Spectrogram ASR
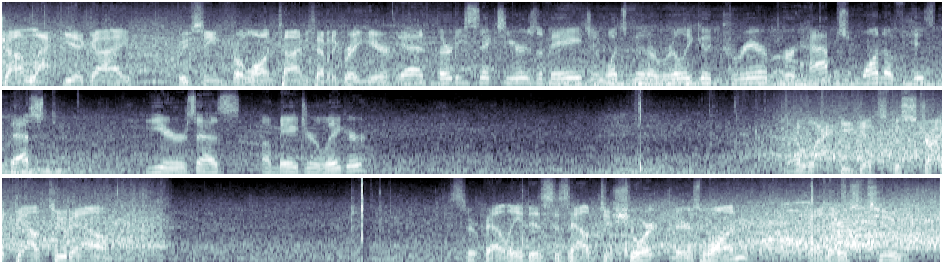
John Lackey, a guy we've seen for a long time. He's having a great year. Yeah, 36 years of age and what's been a really good career, perhaps one of his best years as a major leaguer. And Lackey gets the strikeout, two down. Cervelli, this is out to short. There's one, and there's two.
